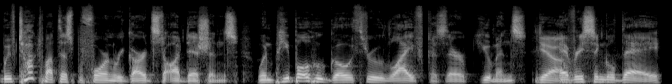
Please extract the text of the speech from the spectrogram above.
we've talked about this before in regards to auditions. When people who go through life, because they're humans, Yeah. every single day,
